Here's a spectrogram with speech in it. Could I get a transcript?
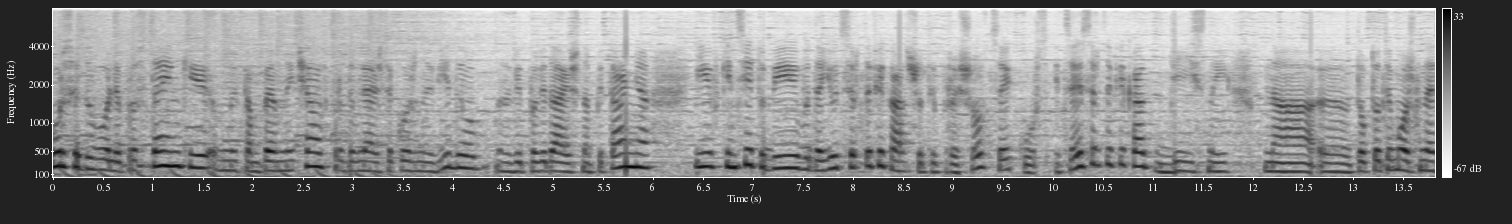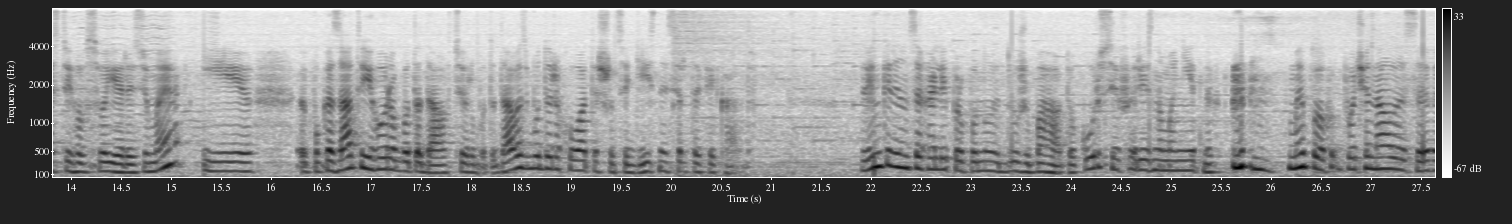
Курси доволі простенькі, в них там певний час, продивляєшся кожне відео, відповідаєш на питання, і в кінці тобі видають сертифікат, що ти пройшов цей курс. І цей сертифікат дійсний. На, е, тобто ти можеш внести його в своє резюме і показати його роботодавцю. Роботодавець буде рахувати, що це дійсний сертифікат. LinkedIn взагалі пропонує дуже багато курсів різноманітних. Ми починали з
